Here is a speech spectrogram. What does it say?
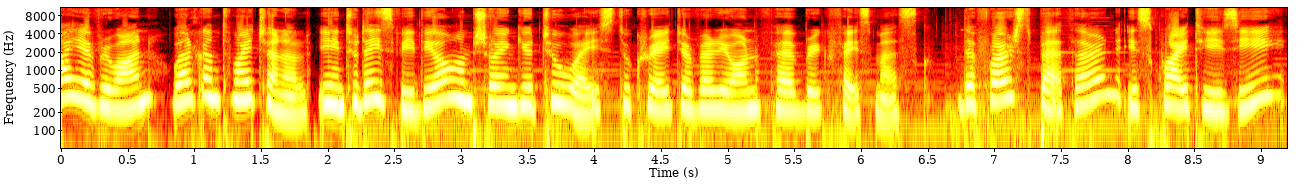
Hi everyone, welcome to my channel. In today's video I'm showing you two ways to create your very own fabric face mask. The first pattern is quite easy.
